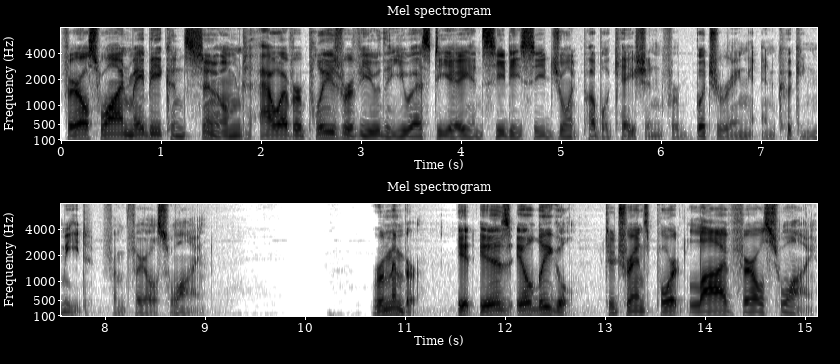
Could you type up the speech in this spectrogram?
Feral swine may be consumed, however, please review the USDA and CDC joint publication for butchering and cooking meat from feral swine. Remember, it is illegal to transport live feral swine.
